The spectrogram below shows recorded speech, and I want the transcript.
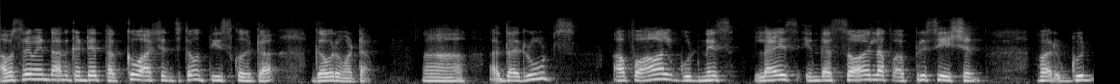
అవసరమైన దానికంటే తక్కువ ఆశించటం తీసుకొనుట గౌరవమట. The roots of all goodness lies in the soil of appreciation for good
